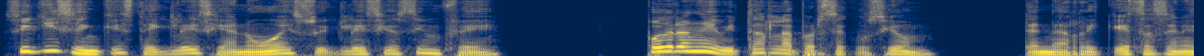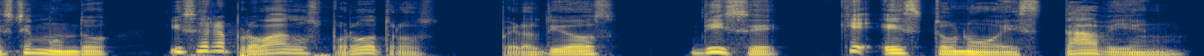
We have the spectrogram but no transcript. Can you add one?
Si dicen que esta iglesia no es su iglesia sin fe, podrán evitar la persecución, tener riquezas en este mundo y ser aprobados por otros, pero Dios dice que esto no está bien.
